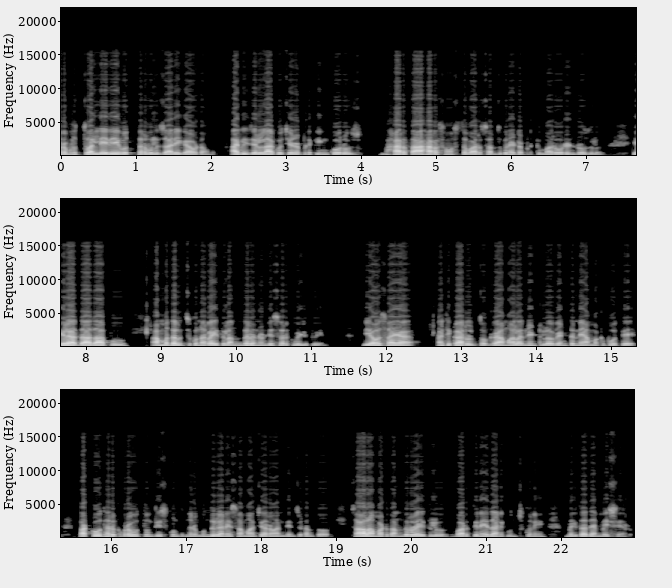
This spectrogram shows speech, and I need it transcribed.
ప్రభుత్వ లేవీ ఉత్తర్వులు జారీ కావడం అవి జిల్లాకు వచ్చేటప్పటికి ఇంకో రోజు. భారత ఆహార సంస్థ వారు సర్దుకునేటప్పటికి మరో రెండు రోజులు. ఇలా దాదాపు అమ్మదలుచుకున్న రైతులందరి నుండి సరుకు వెళ్ళిపోయింది. వ్యవసాయ అధికారులతో గ్రామాలన్నింటిలో వెంటనే అమ్మకపోతే తక్కువ ధరకు ప్రభుత్వం తీసుకుంటుందని ముందుగానే సమాచారం అందించడంతో చాలా మటుకు అందరూ రైతులు వారు తినేదానికి ఉంచుకుని మిగతాది అమ్మేశారు.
